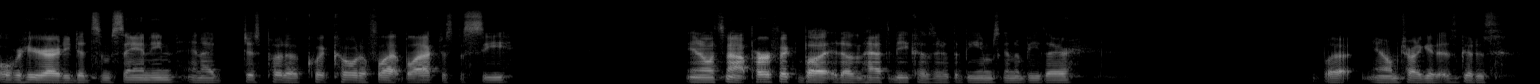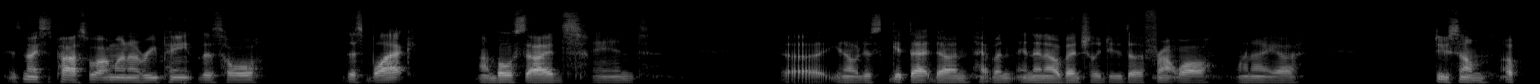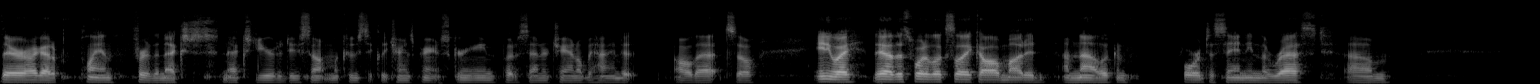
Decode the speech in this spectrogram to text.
Over here, I already did some sanding, and I just put a quick coat of flat black just to see. You know, it's not perfect, but it doesn't have to be because the beam's going to be there but you know I'm trying to get it as good as as nice as possible. I'm gonna repaint this whole this black on both sides and uh, you know just get that done. Have an, and then I'll eventually do the front wall when I uh, do some up there. I got a plan for the next next year to do something acoustically transparent screen, put a center channel behind it, all that. So anyway, yeah, this is what it looks like, all mudded. I'm not looking forward to sanding the rest um,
